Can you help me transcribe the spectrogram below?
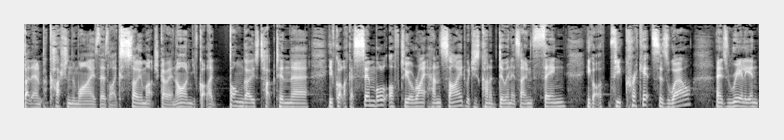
But then percussion wise, there's like so much going on. You've got like bongos tucked in there. You've got like a cymbal off to your right hand side, which is kind of doing its own thing. You've got a few crickets as well, and it's really in-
